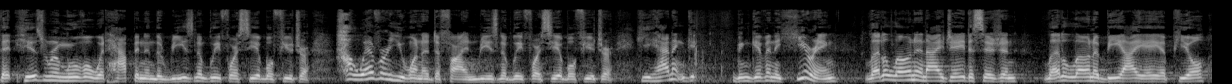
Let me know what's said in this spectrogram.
that his removal would happen in the reasonably foreseeable future. However you want to define reasonably foreseeable future. He hadn't been given a hearing let alone an IJ decision, let alone a BIA appeal.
